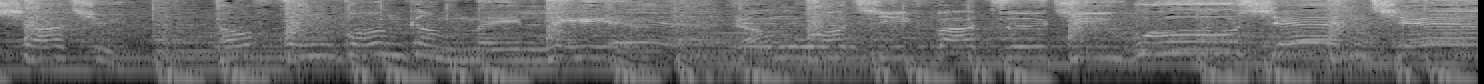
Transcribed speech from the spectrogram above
下去，到风光更美丽，让我激发自己无限潜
